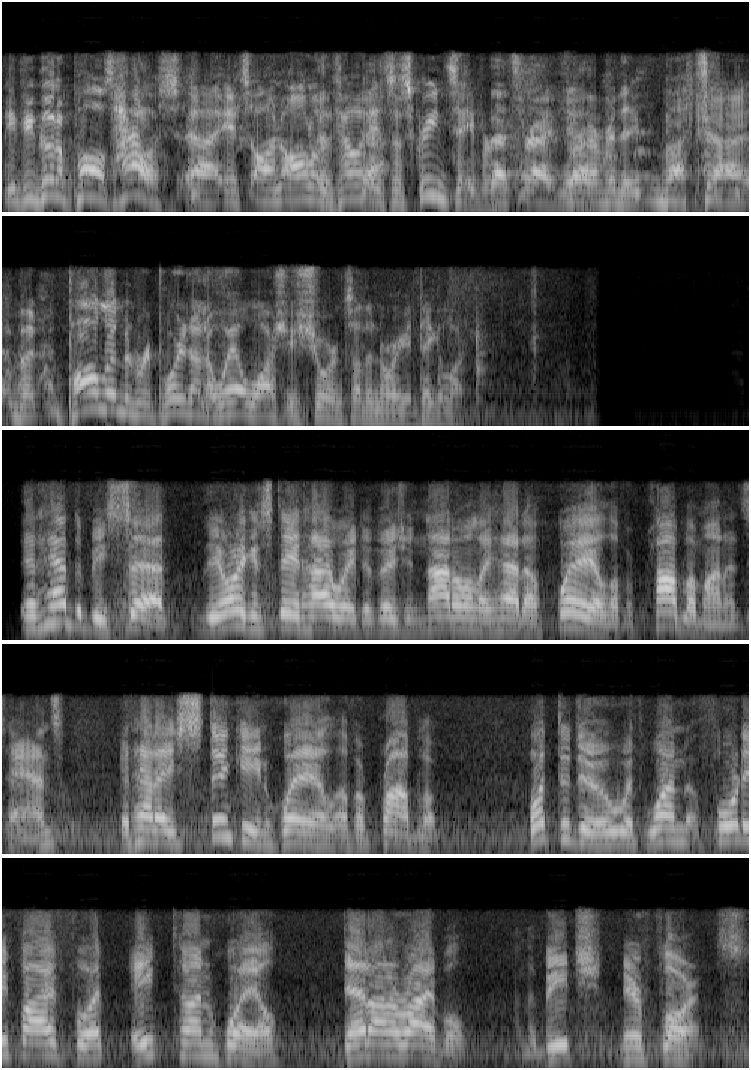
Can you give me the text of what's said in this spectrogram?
if you go to Paul's house, uh, it's on all of the film. Yeah. It's a screensaver. That's right, yeah. For everything. But, uh, but Paul Linnman reported on a whale washing ashore in southern Oregon. Take a look. It had to be said, the Oregon State Highway Division not only had a whale of a problem on its hands, it had a stinking whale of a problem. What to do with one 45 foot, 8 ton whale dead on arrival on the beach near Florence?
